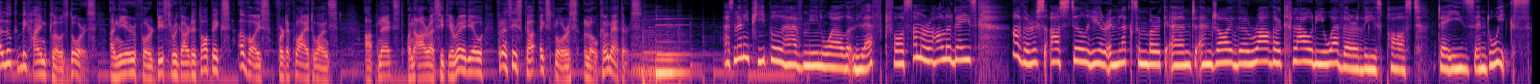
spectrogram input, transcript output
a look behind closed doors, an ear for disregarded topics, a voice for the quiet ones. Up next on Ara City Radio, Franziska explores local matters. As many people have meanwhile left for summer holidays, others are still here in Luxembourg and enjoy the rather cloudy weather these past days and weeks.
